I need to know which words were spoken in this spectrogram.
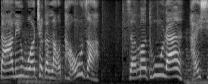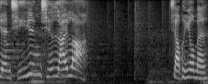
搭理我这个老头子？怎么突然还献起殷勤来了？小朋友们，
